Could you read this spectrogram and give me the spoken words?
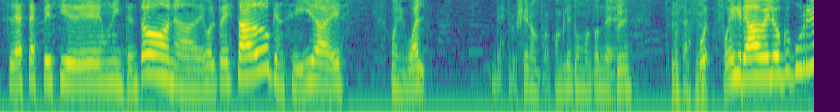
Se da esta especie de una intentona de golpe de Estado que enseguida es, bueno, igual destruyeron por completo un montón de, Sí, sí, o sea, sí, sí. fue, fue grave lo que ocurrió,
